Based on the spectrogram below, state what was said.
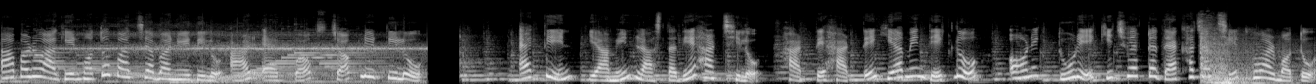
আবারও আগের মতো বাচ্চা বানিয়ে দিল আর এক বক্স চকলেট দিল। একদিন ইয়ামিন রাস্তা দিয়ে হাঁটছিল। হাঁটতে হাঁটতে ইয়ামিন দেখল অনেক দূরে কিছু একটা দেখা যাচ্ছে ধোয়ার মতো।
